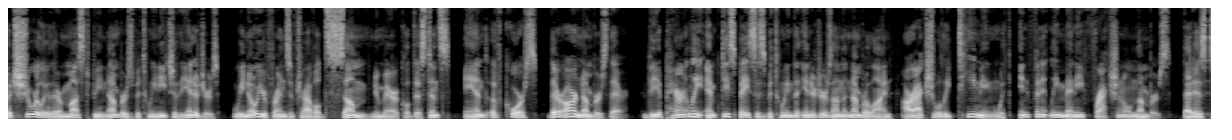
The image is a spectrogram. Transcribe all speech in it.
But surely there must be numbers between each of the integers. We know your friends have traveled some numerical distance, and, of course, there are numbers there. The apparently empty spaces between the integers on the number line are actually teeming with infinitely many fractional numbers. That is,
